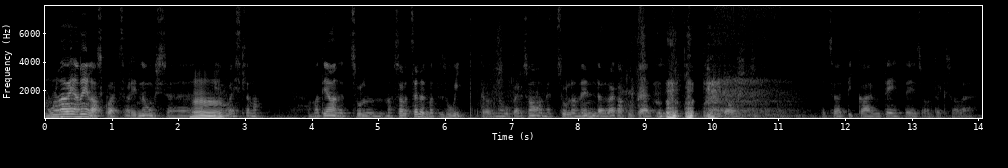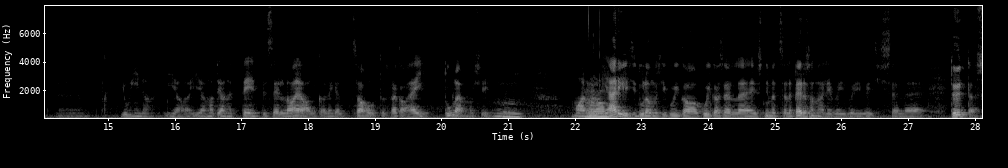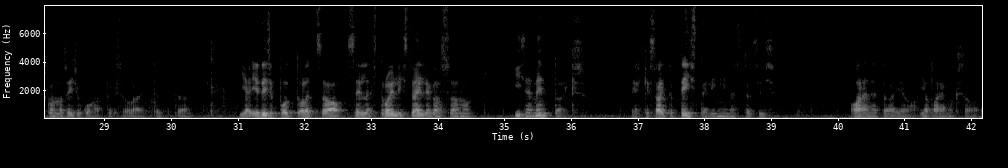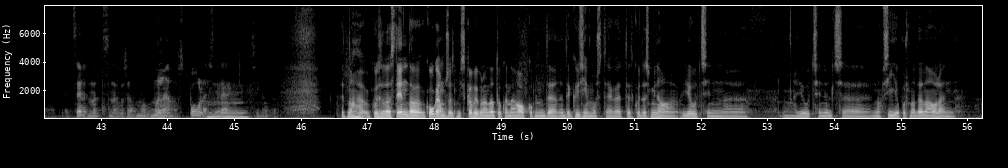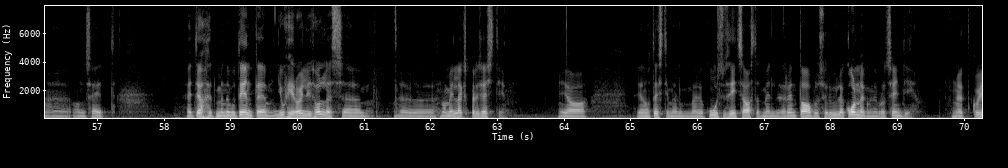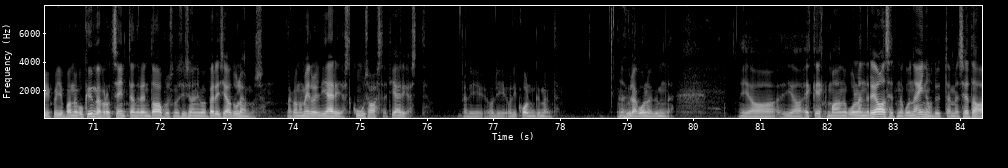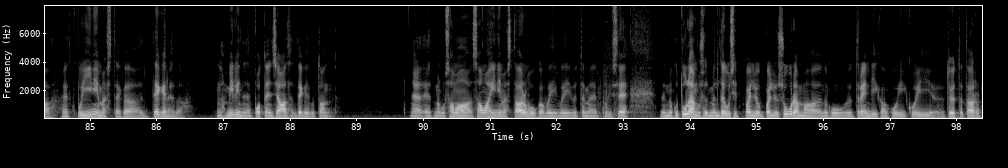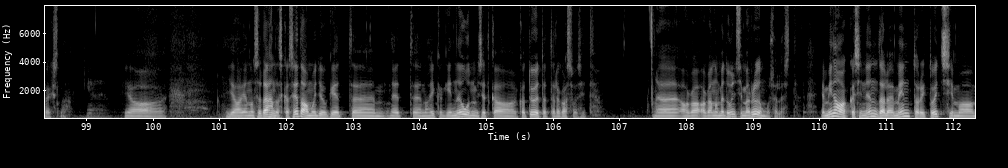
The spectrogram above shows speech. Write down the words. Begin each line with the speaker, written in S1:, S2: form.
S1: mul on väga hea meel, Asko, et sa olid nõus äh,
S2: Mhm.
S1: minuga vestlema. ma tean, et sul noh, sa oled selles mõttes huvitav nagu persoon, et sul on endal väga tugev selline tippjuhitaust. et sa oled pikka aega TNT-s olnud, eks ole, äh, juhina ja, ja ma tean, et TNT sel ajal ka tegelikult saavutas väga häid tulemusi, nii
S2: Mm.
S1: ma arvan
S2: No.
S1: nii ärilisi tulemusi kui ka, kui ka selle just nimelt selle personali või, või, või siis selle töötajaskonna seisukohalt, eks ole, et, et. äh, ja, ja teiselt poolt oled sa sellest rollist välja kasvanud ise mentoriks. ehk kes aitab teistel inimestel siis areneda ja, ja paremaks saada, et, et selles mõttes nagu saab nagu mõlemast poolest
S2: Mm.
S1: mm. rääkida sinuga.
S2: et noh, kui sellest enda kogemusest, mis ka võib-olla natukene haakub nende, nende küsimustega, et, et kuidas mina jõudsin, jõudsin üldse noh, siia, kus ma täna olen, on see, et et jah, et me nagu TNT juhi rollis olles no meil läks päris hästi ja ja noh, tõesti meil, meil kuus või seitse aastat meil rentaablus oli üle kolmekümne protsendi. et kui, kui juba nagu kümme protsenti on rentaablus, no siis on juba päris hea tulemus. aga no meil oli järjest kuus aastat järjest oli, oli, oli kolmkümmend, noh üle kolmekümne. ja, ja ehk, ehk ma nagu olen reaalselt nagu näinud, ütleme seda, et kui inimestega tegeleda, noh, milline potentsiaal seal tegelikult on. et nagu sama, sama inimeste arvuga või, või ütleme, kui see nagu tulemused meil tõusid palju, palju suurema nagu trendiga kui, kui töötajate arv, eks noh. ja ja, ja noh, see tähendas ka seda muidugi, et, et noh, ikkagi nõudmised ka, ka töötajatele kasvasid. aga, aga noh, me tundsime rõõmu sellest ja mina hakkasin endale mentorit otsima.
